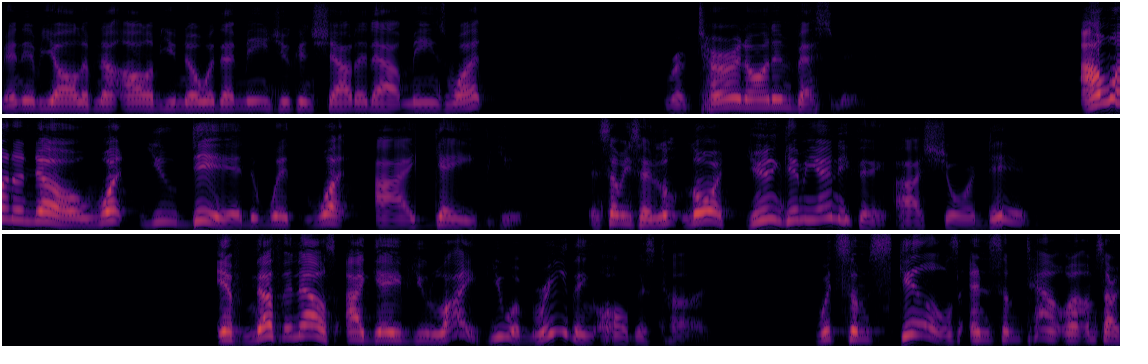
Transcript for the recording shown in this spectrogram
Many of y'all, if not all of you, know what that means. You can shout it out. Means what? Return on investment. I want to know what you did with what I gave you. And somebody said, Lord, you didn't give me anything. I sure did. If nothing else, I gave you life. You were breathing all this time with some skills and some talent. Well, uh, I'm sorry,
